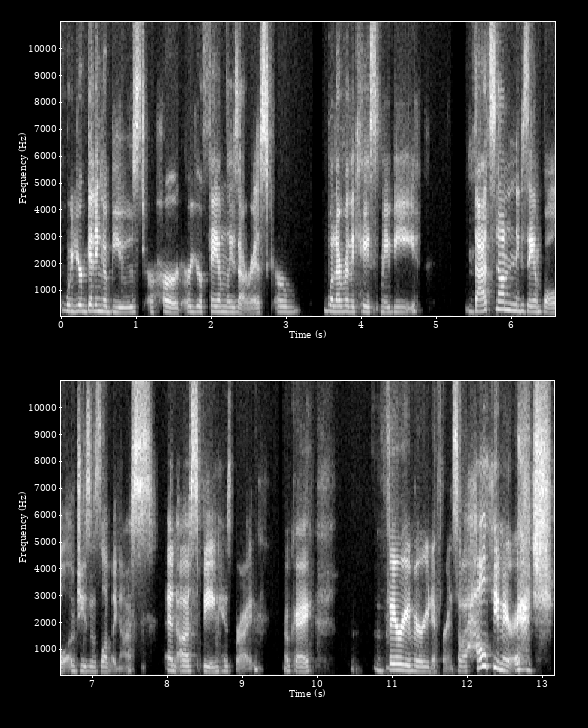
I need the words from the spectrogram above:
where you're getting abused or hurt or your family's at risk or whatever the case may be that's not an example of Jesus loving us and us being his bride. Okay. Very, very different. So a healthy marriage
